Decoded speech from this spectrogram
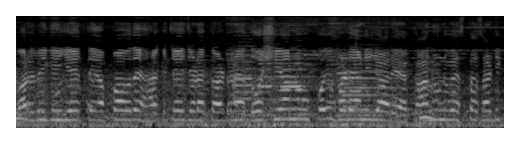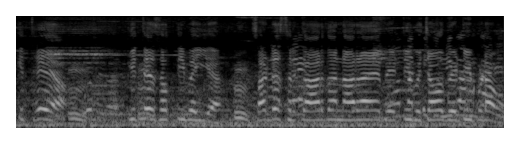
ਮਰ ਵੀ ਗਈ ਹੈ ਤੇ ਆਪਾਂ ਉਹਦੇ ਹੱਕ 'ਚ ਜਿਹੜਾ ਕੱਢ ਰਹੇ ਹਾਂ ਦੋਸ਼ੀਆਂ ਨੂੰ ਕੋਈ ਫੜਿਆ ਨਹੀਂ ਜਾ ਰਿਹਾ। ਕਾਨੂੰਨ ਵਿਵਸਥਾ ਸਾਡੀ ਕਿੱਥੇ ਆ? ਕਿੱਥੇ ਸਖਤੀ ਪਈ ਆ? ਸਾਡੇ ਸਰਕਾਰ ਦਾ ਨਾਰਾ ਹੈ ਬੇਟੀ ਬਚਾਓ ਬੇਟੀ ਪੜਾਓ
